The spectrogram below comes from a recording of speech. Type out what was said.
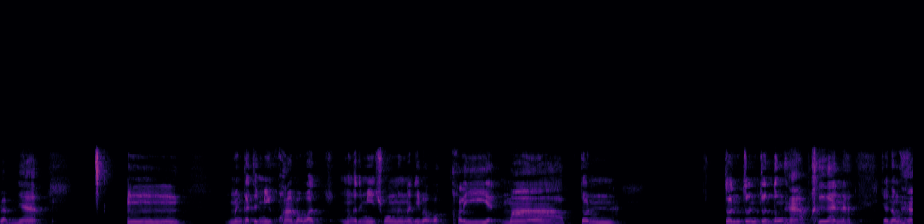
แบบเนี้ย อืม มันก็จะมีความแบบว่า มันก็จะมีช่วงหนึ่งนะที่แบบว่าเครียดมากจน จนจนจนต้องหาเพื่อนนะจนต้องหา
